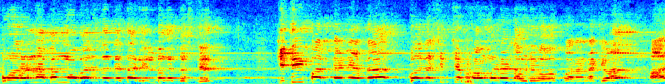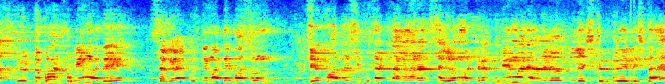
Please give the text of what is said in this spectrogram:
पोरांना आपण मोबाईल हातात देता रील बघत असतात. किती पालकांनी आता स्कॉलरशिपचे फॉर्म भरायला लावले बाबा पोरांना किंवा आज युट्यूबवर फ्रीमध्ये सगळ्या बुद्धिमत्तेपासून जे स्कॉलरशिपसाठी लागणार आहे सगळं मटेरियल फ्रीमध्ये आलेलं अवेलेबल प्ले लिस्ट आहे.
